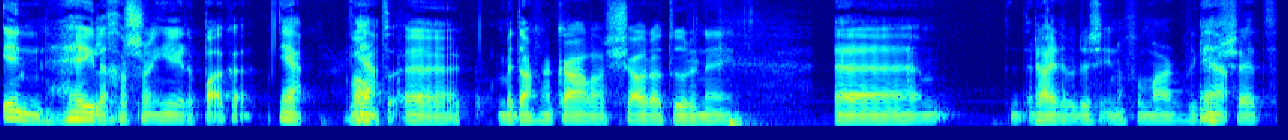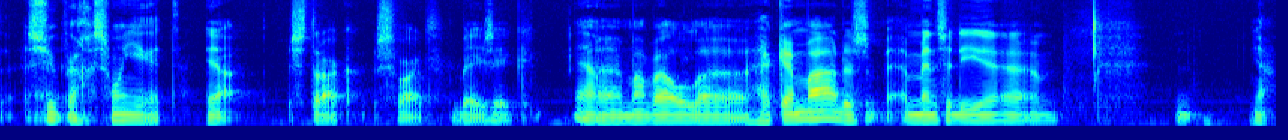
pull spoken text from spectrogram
in hele gesoigneerde pakken. Ja, Want eh, met dank aan Carla, shout-out to René. ehm, rijden we dus in een Van Mark Ja, set. Eh, super gesoigneerd. strak, zwart, basic. Ja, Eh, maar wel eh, herkenbaar. Dus eh, mensen die, ja,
